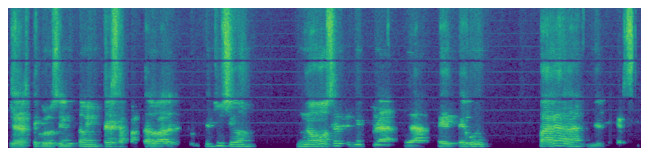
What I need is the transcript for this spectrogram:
del artículo 123, apartado A de la Constitución, no se titula la PTU pagada en el ejercicio.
